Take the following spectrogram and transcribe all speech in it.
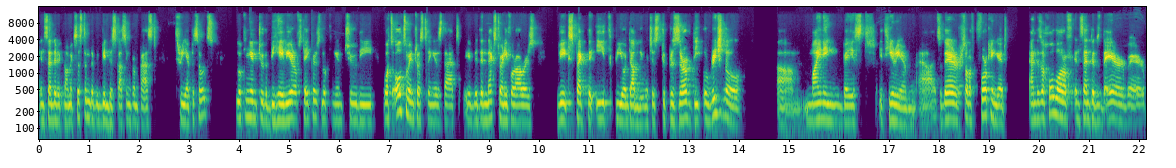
incentive economic system that we've been discussing from past three episodes, looking into the behavior of stakers, looking into the, what's also interesting is that within the next 24 hours, we expect the ETH POW, which is to preserve the original um, mining based Ethereum. Uh, so they're sort of forking it. And there's a whole lot of incentives there where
